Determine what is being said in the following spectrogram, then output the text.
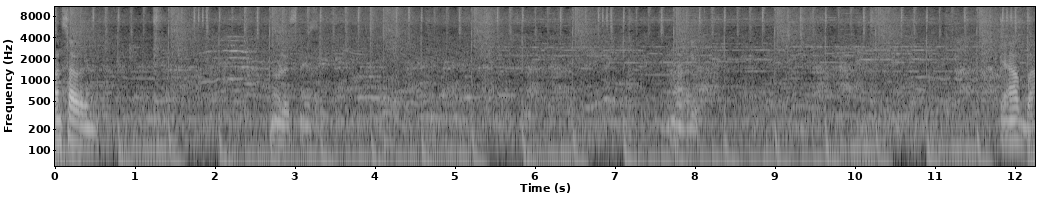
ಒಂದು ಸಾವಿರದಿಂದ. ನೋಡಿ ಸ್ನೇಹಿತರೆ. ಯಾ ಬಾ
